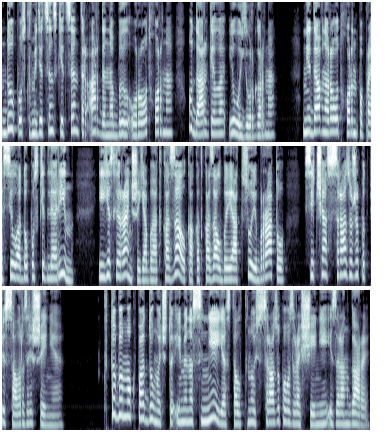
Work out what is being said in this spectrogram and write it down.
Допуск в медицинский центр Ардена был у Роудхорна, у Даргела и у Юргарна. Недавно Роудхорн попросил о допуске для Рин, и если раньше я бы отказал, как отказал бы и отцу, и брату, сейчас сразу же подписал разрешение. Кто бы мог подумать, что именно с ней я столкнусь сразу по возвращении из Арангары.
